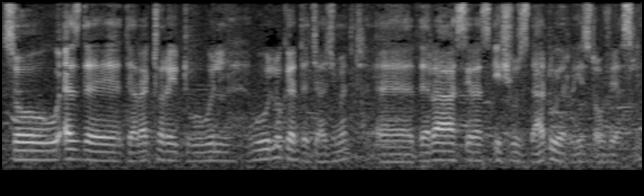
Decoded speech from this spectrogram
So, as the directorate, we will, we will look at the judgment. Uh, there are serious issues that were raised, obviously,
